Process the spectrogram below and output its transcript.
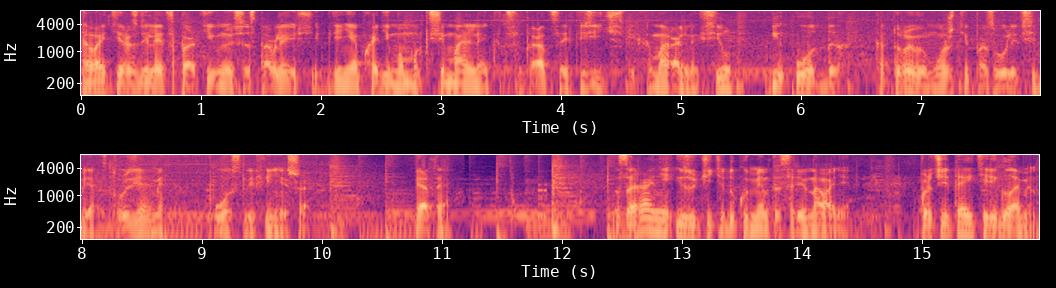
давайте разделять спортивную составляющую, где необходима максимальная концентрация физических и моральных сил, и отдых, который вы можете позволить себе с друзьями после финиша. Пятое. Заранее изучите документы соревнования. Прочитайте регламент.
